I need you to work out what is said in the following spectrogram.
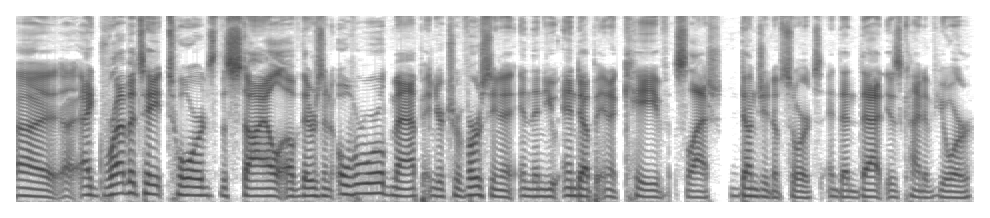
Uh, I gravitate towards the style of there's an overworld map and you're traversing it, and then you end up in a cave slash dungeon of sorts, and then that is kind of your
